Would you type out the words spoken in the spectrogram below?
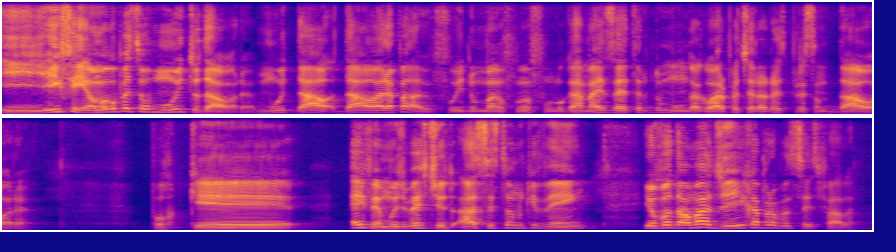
E, enfim, é uma competição muito da hora. Muito da, da hora é a palavra. Eu fui numa, fui num lugar mais hétero do mundo agora pra tirar a expressão da hora. Porque. Enfim, é muito divertido. Assistam no que vem. E eu vou dar uma dica pra vocês. Fala.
